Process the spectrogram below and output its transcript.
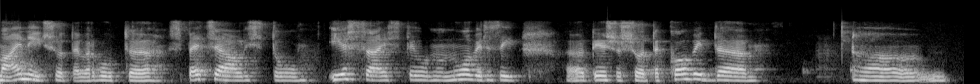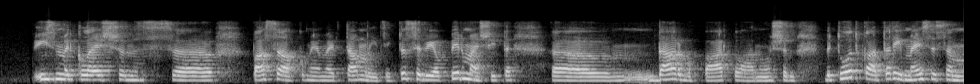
mainīt šo te varbūt speciālistu iesaisti un, novirzīt tieši šo te Covid izmeklēšanas uh, pasākumiem vai tam līdzīgi. Tas ir jau pirmais šī uh, darba pārplānošana. Bet otrkārt arī mēs esam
